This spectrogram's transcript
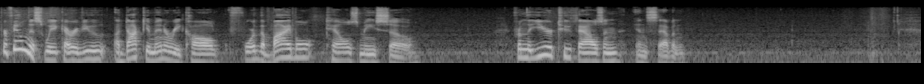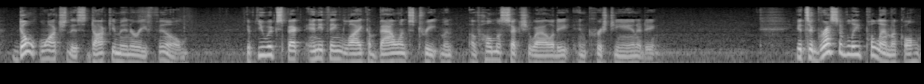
For film this week, I review a documentary called For the Bible Tells Me So from the year 2007. Don't watch this documentary film if you expect anything like a balanced treatment of homosexuality and Christianity. It's aggressively polemical.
